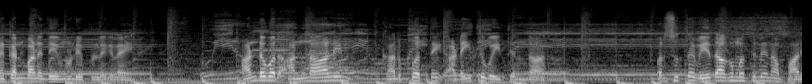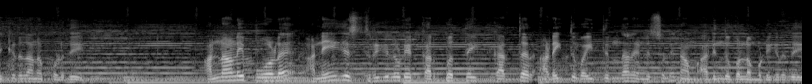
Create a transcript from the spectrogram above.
கண்பான அன்பான தேவனுடைய பிள்ளைகளை ஆண்டவர் அந்நாளின் கற்பத்தை அடைத்து வைத்திருந்தார். பரிசுத்த வேதாகமத்திலே நாம் பார்க்கிறதான பொழுது அன்னாலை போல அநேக ஸ்திரீகளுடைய கற்பத்தை கர்த்தர் அடைத்து வைத்திருந்தார் என்று சொல்லி நாம் அறிந்து கொள்ள முடிகிறது.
